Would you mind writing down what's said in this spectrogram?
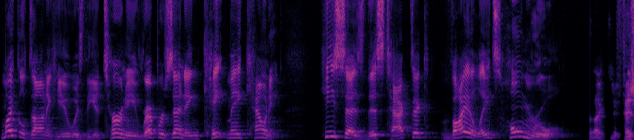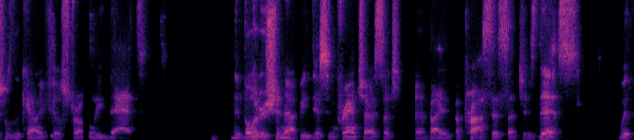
Michael Donahue is the attorney representing Cape May County. He says this tactic violates home rule. Elected officials of the county feel strongly that the voters should not be disenfranchised such, uh, by a process such as this. With,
